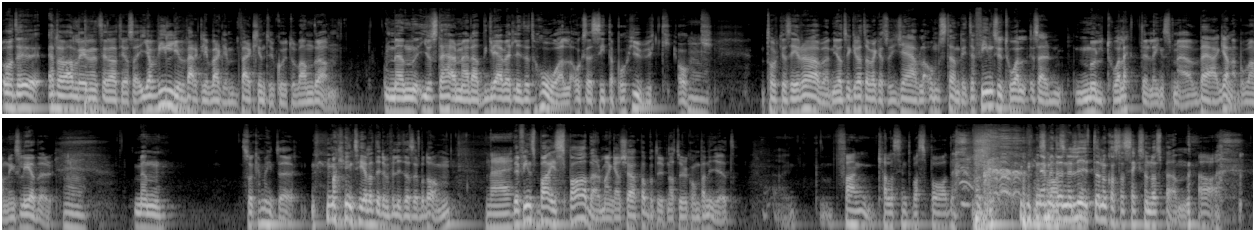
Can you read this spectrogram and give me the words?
Och det är en av anledningarna till att jag säger, jag vill ju verkligen, verkligen, verkligen typ gå ut och vandra. Men just det här med att gräva ett litet hål och så här, sitta på huk och torka sig i röven. Jag tycker att det verkar så jävla omständigt. Det finns ju toal- så här, mulltoaletter längs med vägarna på vandringsleder. Men så kan man ju inte, man kan ju inte hela tiden förlita sig på dem. Nej, Det finns bajsspadar man kan köpa på typ Naturkompaniet. Fan kallas inte bara spade. Nej men den är liten och kostar 600 spänn. ja,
